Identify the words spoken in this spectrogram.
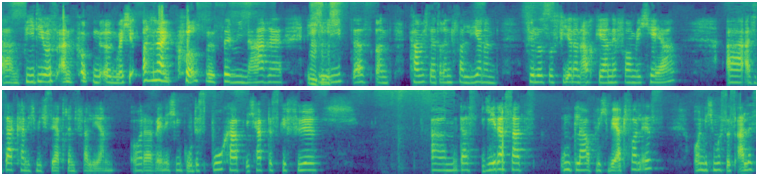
ähm, Videos angucken, irgendwelche Online-Kurse, Seminare. Ich mhm. liebe das und kann mich da drin verlieren und philosophiere dann auch gerne vor mich her. Äh, also da kann ich mich sehr drin verlieren. Oder wenn ich ein gutes Buch habe, ich habe das Gefühl, ähm, dass jeder Satz unglaublich wertvoll ist und ich muss das alles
